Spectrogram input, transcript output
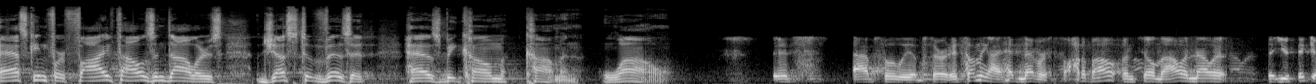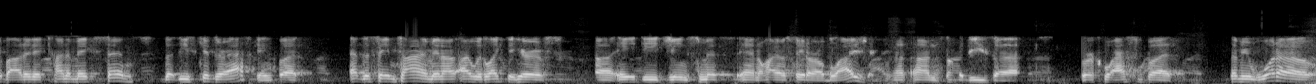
Asking for $5,000 just to visit has become common. Wow. It's absolutely absurd. It's something I had never thought about until now. And now it, that you think about it, it kind of makes sense that these kids are asking. But at the same time, and I, I would like to hear if uh, AD Gene Smith and Ohio State are obliging on some of these uh, requests. But I mean, what a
